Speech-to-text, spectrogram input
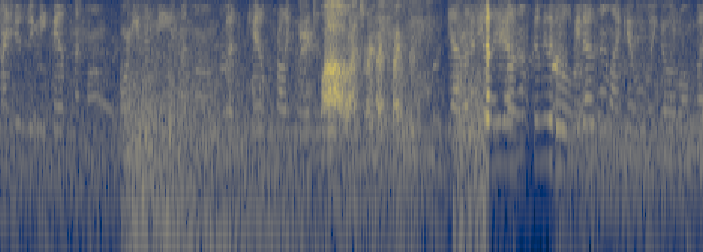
might just be me, Caleb, and my mom, or even me and my mom. But Caleb will probably go with us. Wow, that's right. That's sexist. Yeah, but he, He doesn't. doesn't. It's gonna be like a little. He doesn't like it when we go along by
